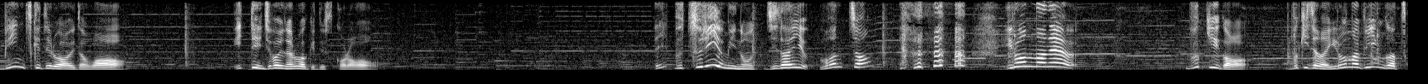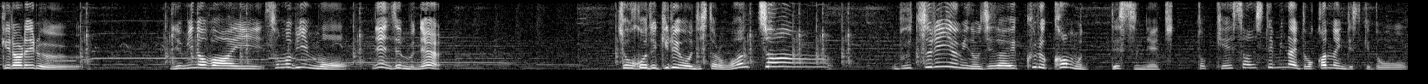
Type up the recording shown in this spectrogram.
瓶つけてる間は1.1倍になるわけですから。え物理弓の時代ワンチャン？いろんなね武器が武器じゃないいろんな瓶がつけられる。弓の場合その瓶もね全部ね調合できるようにしたらワンチャン物理弓の時代来るかもですね。ちょっと計算してみないと分かんないんですけど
